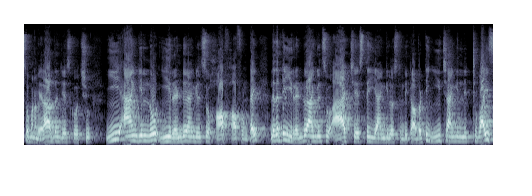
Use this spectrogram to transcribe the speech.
సో మనం ఎలా అర్థం చేసుకోవచ్చు? ఈ యాంగిల్లో ఈ రెండు యాంగిల్స్ హాఫ్ హాఫ్ ఉంటాయి. లేదంటే ఈ రెండు యాంగిల్స్ యాడ్ చేస్తే ఈ యాంగిల్ వస్తుంది కాబట్టి ఈచ్ యాంగిల్ని ట్వైస్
